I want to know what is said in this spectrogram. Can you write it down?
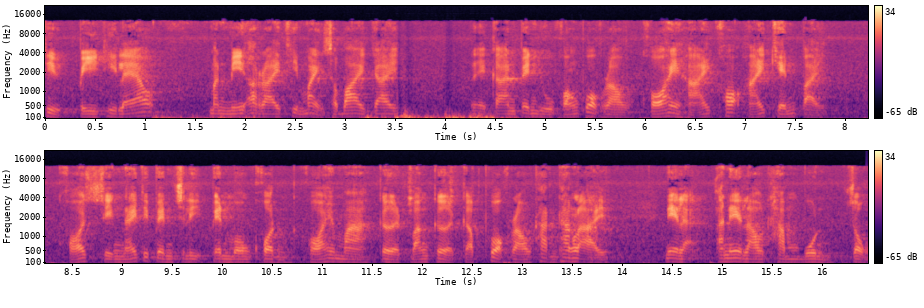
ที่ปีที่แล้ว มันมีอะไรที่ไม่สบายใจ ในการเป็นอยู่ของพวกเรา ขอให้หายเคาะหายเข็นไป ขอสิ่งไหนที่เป็นสิริเป็นมงคล ขอให้มาเกิดบังเกิดกับพวกเราท่านทั้งหลายนี่แหละ อันนี้เราทำบุญส่ง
